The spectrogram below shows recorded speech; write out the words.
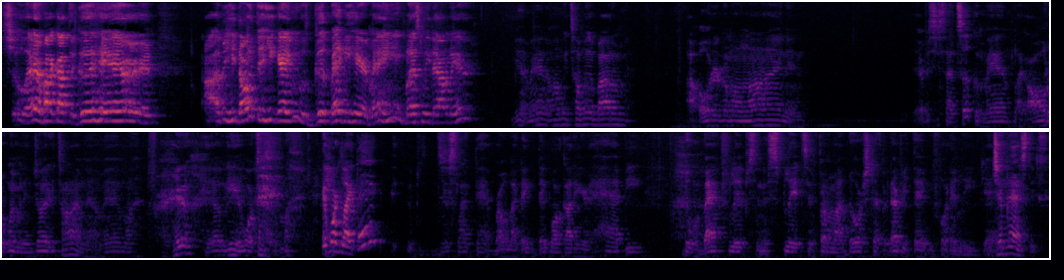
Shoot, everybody got the good hair, and I mean, he, the only thing he gave me was good baby hair, man. He ain't blessed me down there. Yeah, man. The homie told me about him. I ordered them online, and ever since I took them, man, like all the women enjoy their time now, man. My, For real? hell yeah, it works. like my, It worked like that? just like that, bro. Like they, they walk out of here happy, doing backflips and the splits in front of my doorstep and everything before they leave. Yeah, Gymnastics.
